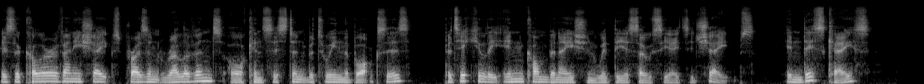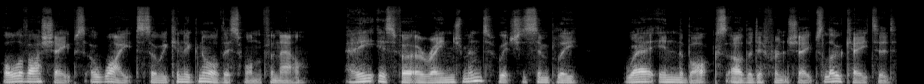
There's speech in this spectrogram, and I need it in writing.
Is the colour of any shapes present relevant or consistent between the boxes, particularly in combination with the associated shapes? In this case, all of our shapes are white, so we can ignore this one for now. A is for arrangement, which is simply where in the box are the different shapes located.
